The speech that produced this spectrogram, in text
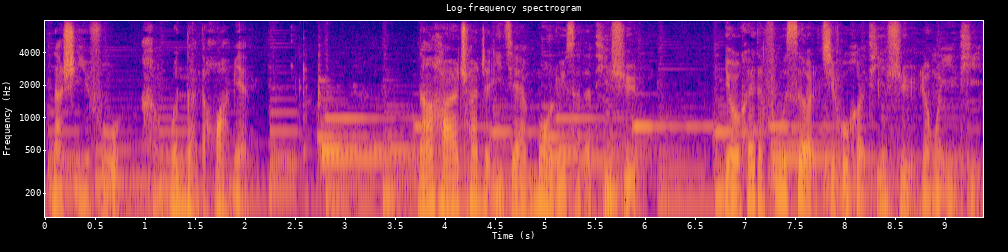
那是一幅很温暖的画面。男孩穿着一件墨绿色的 T 恤，黝黑的肤色几乎和 T 恤融为一体。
